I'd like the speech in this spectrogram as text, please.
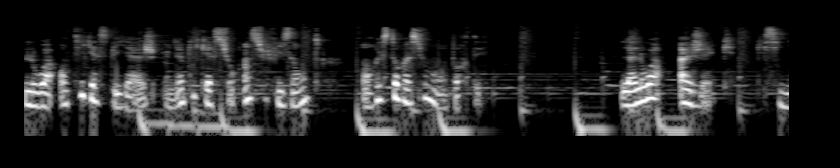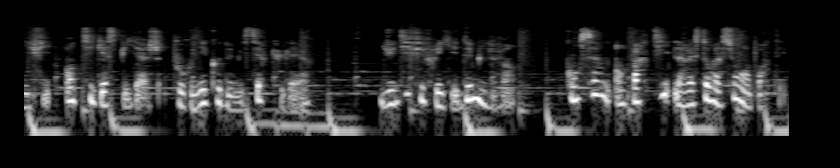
Loi anti-gaspillage, une application insuffisante en restauration à emporter. La loi AGEC, qui signifie anti-gaspillage pour une économie circulaire, du 10 février 2020, concerne en partie la restauration à emporter.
